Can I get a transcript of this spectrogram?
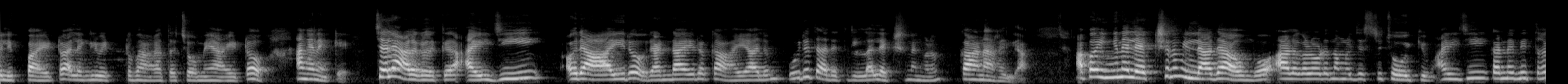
ഒലിപ്പായിട്ടോ അല്ലെങ്കിൽ വിട്ടുമാകാത്ത ചുമയായിട്ടോ അങ്ങനെയൊക്കെ. ചില ആളുകൾക്ക് ഐ ജി ഒരായിരോ രണ്ടായിരമൊക്കെ ആയാലും ഒരു തരത്തിലുള്ള ലക്ഷണങ്ങളും കാണാറില്ല. അപ്പോൾ ഇങ്ങനെ ലക്ഷണമില്ലാതെ ആവുമ്പോൾ ആളുകളോട് നമ്മൾ ജസ്റ്റ് ചോദിക്കും ഐ ജി കണ്ടന്റ് ഇത്ര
